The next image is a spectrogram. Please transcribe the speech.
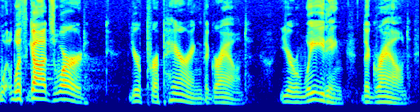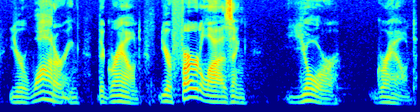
with God's Word? You're preparing the ground, you're weeding the ground, you're watering the ground, you're fertilizing your ground.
